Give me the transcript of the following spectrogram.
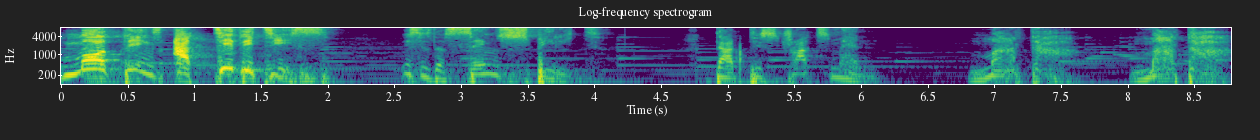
More things activities. This is the same spirit that distracts men. Martha Martha,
